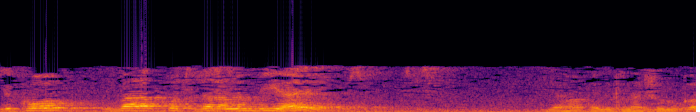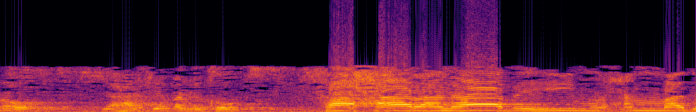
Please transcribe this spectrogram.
لکھو، عبارت کچھ ذرا لمبی ہے۔ یہاں سے لکھنا شروع کرو۔ یا حاشے پر لکھو۔ سہارا بہی محمد۔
